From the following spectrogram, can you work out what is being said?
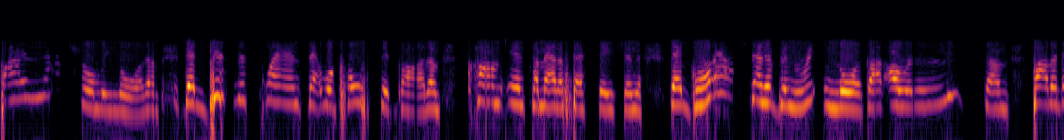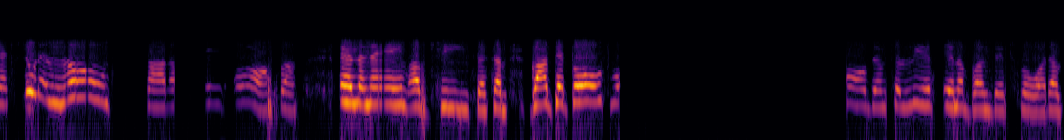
financially, Lord. Um, that business plans that were posted, God, um, come into manifestation. That grants that have been written, Lord God, are released. Um, Father, that student loans, God, are paid off um, in the name of Jesus. Um, God, that those call them to live in abundance, Lord. Um,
